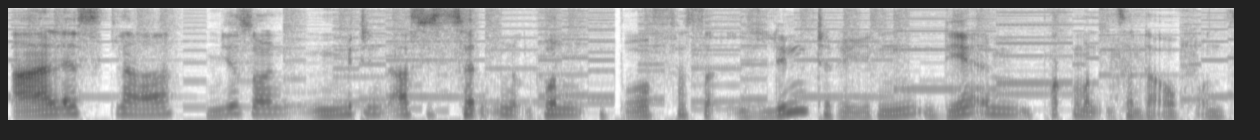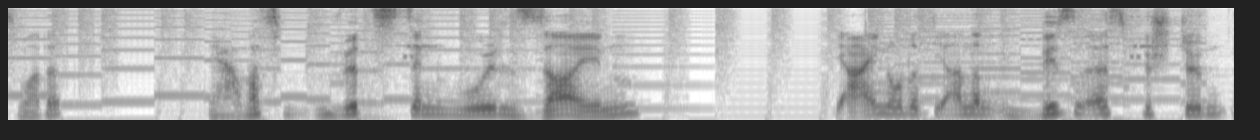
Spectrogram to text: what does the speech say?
Alles klar. Wir sollen mit den Assistenten von Professor Lind reden, der im Pokémon Center auf uns wartet. Ja, was wird's denn wohl sein? Die einen oder die anderen wissen es bestimmt.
